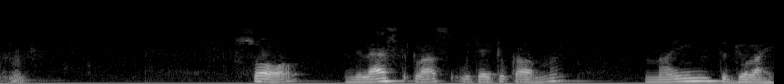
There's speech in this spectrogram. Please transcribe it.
so, in the last class which I took on 9th July,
